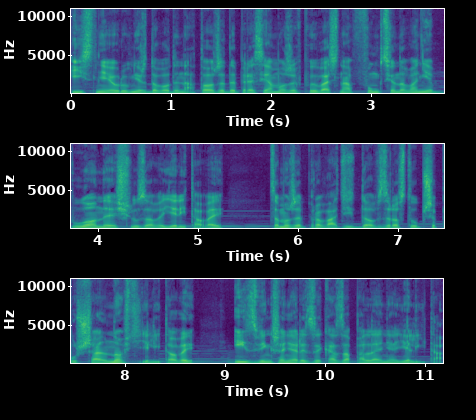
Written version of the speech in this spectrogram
Istnieją również dowody na to, że depresja może wpływać na funkcjonowanie błony śluzowej jelitowej, co może prowadzić do wzrostu przepuszczalności jelitowej i zwiększenia ryzyka zapalenia jelita.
